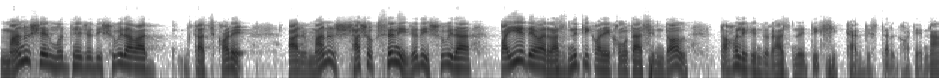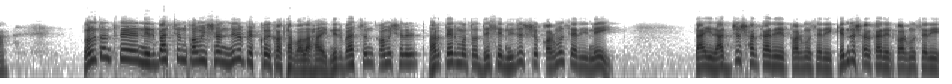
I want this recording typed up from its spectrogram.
মানুষের মধ্যে যদি সুবিধাবাদ কাজ করে আর মানুষ শাসক শ্রেণি যদি সুবিধা পাইয়ে দেওয়ার রাজনীতি করে ক্ষমতাসীন দল, তাহলে কিন্তু রাজনৈতিক শিক্ষার বিস্তার ঘটে না। গণতন্ত্রে নির্বাচন কমিশন নিরপেক্ষ কথা বলা হয়। নির্বাচন কমিশনের ভারতের মতো দেশে নিজস্ব কর্মচারী নেই। তাই রাজ্য সরকারের কর্মচারী, কেন্দ্র সরকারের কর্মচারী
